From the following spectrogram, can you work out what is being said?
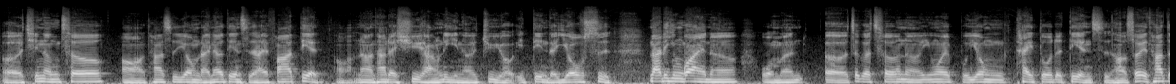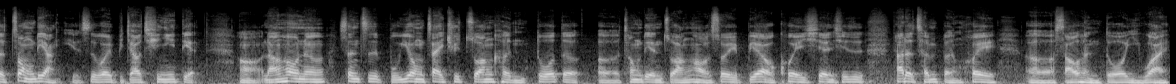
呃氢能车啊，它是用燃料电池来发电哦，那它的续航力呢具有一定的优势。那另外呢，我们呃这个车呢，因为不用太多的电池哈，所以它的重量也是会比较轻一点啊。然后呢，甚至不用再去装很多的呃充电桩哈，所以比较有馈线，其实它的成本会呃少很多以外，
